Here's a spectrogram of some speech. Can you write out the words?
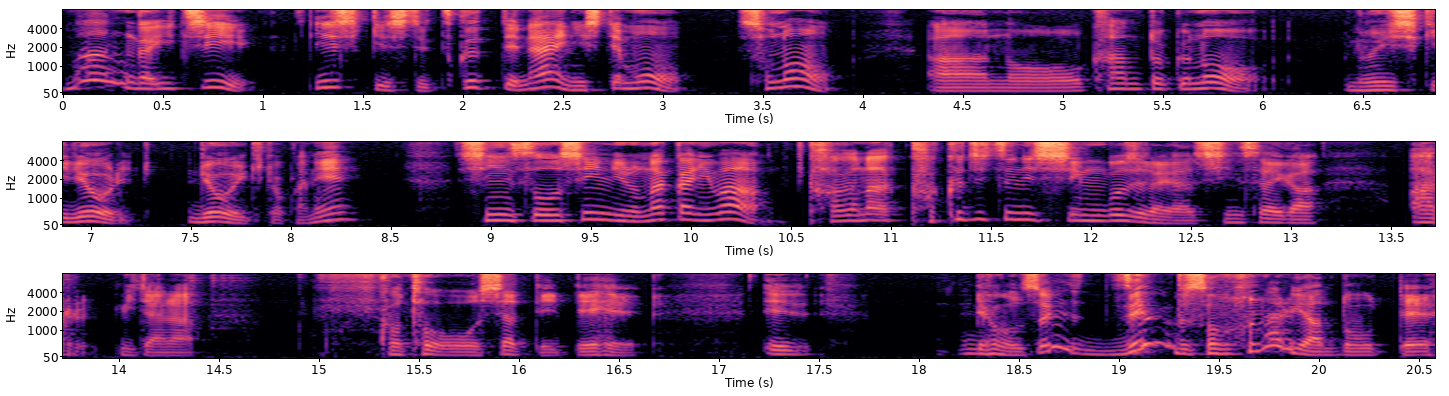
万が一意識して作ってないにしてもそのあの監督の無意識領域領域とかね深層心理の中には確実に「シン・ゴジラ」や震災があるみたいなことをおっしゃっていてえでもそれ全部そうなるやんと思って。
